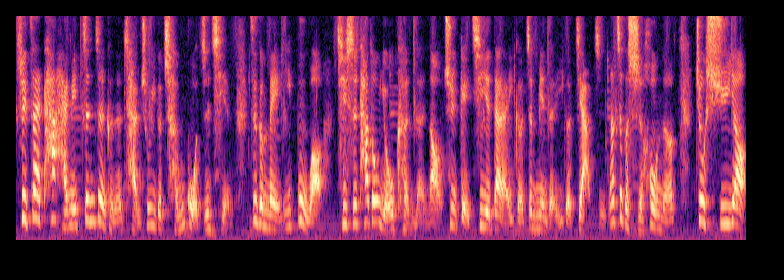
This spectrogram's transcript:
所以在它还没真正可能产出一个成果之前，这个每一步哦，其实它都有可能哦，去给企业带来一个正面的一个价值。那这个时候呢，就需要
